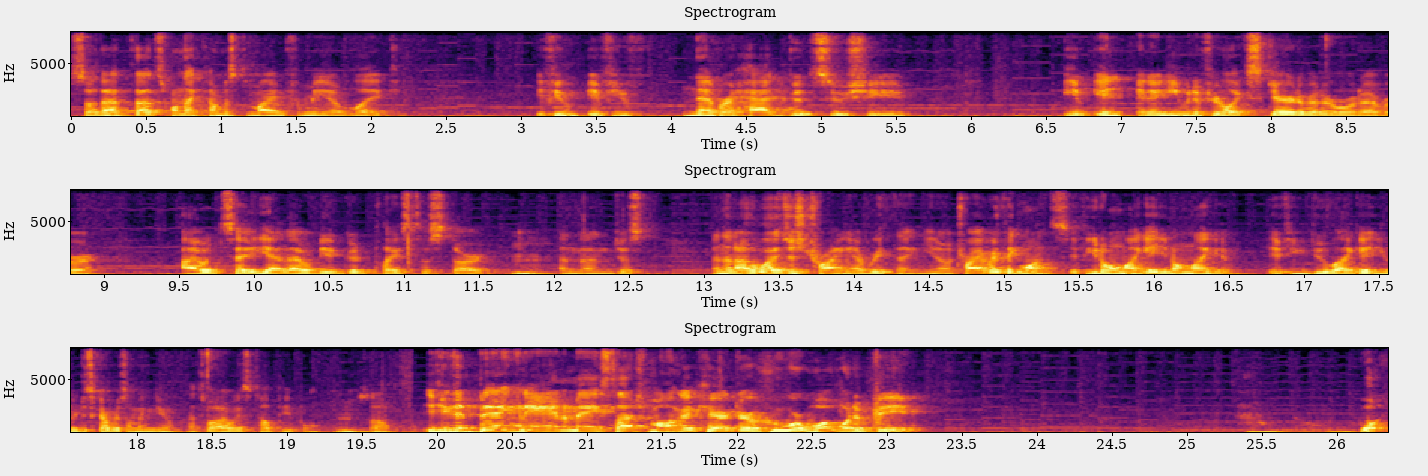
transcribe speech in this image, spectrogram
So that that's one that comes to mind for me of like if you if you've never had good sushi, e- and even if you're like scared of it or whatever, I would say yeah, that would be a good place to start. Mm. And then just and then otherwise just trying everything. You know, try everything once. If you don't like it, you don't like it. If you do like it, you discover something new. That's what I always tell people. So if you could bang an anime slash manga character, who or what would it be? I don't know. What?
